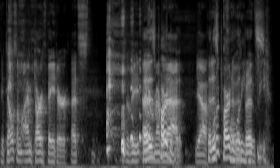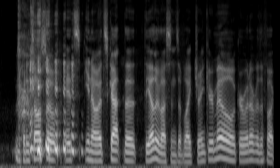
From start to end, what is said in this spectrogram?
He tells him, "I'm Darth Vader." That's the, that is part that. of it. Yeah, that is part of it, but it's but it's also it's you know it's got the the other lessons of like drink your milk or whatever the fuck.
